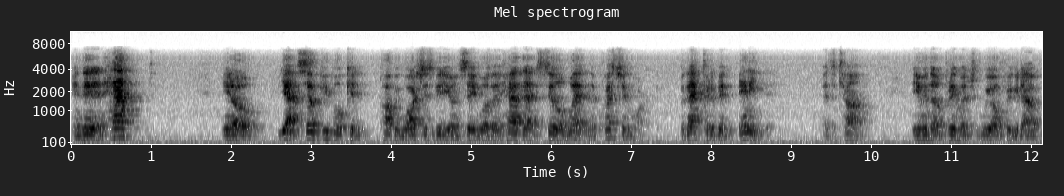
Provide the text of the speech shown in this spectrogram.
And then it happened. You know, yeah, some people could probably watch this video and say, well, they had that silhouette and the question mark. But that could have been anything at the time. Even though pretty much we all figured out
